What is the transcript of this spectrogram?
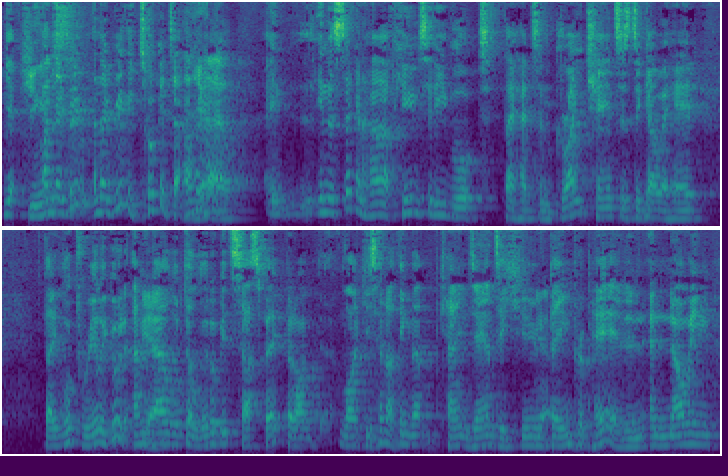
Yeah, Hume and they, really, and they really took it to Avondale. In, in the second half, Hume City looked, they had some great chances to go ahead. They looked really good. Avondale Yeah. looked a little bit suspect, but I, like you said, I think that came down to Hume Yeah. being prepared and, and knowing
